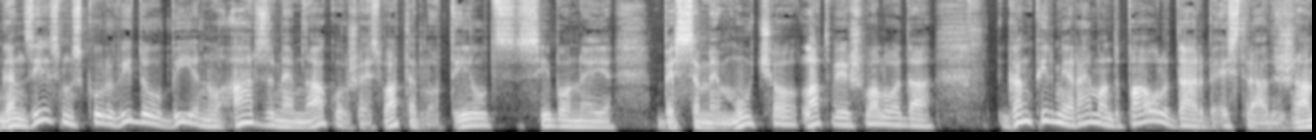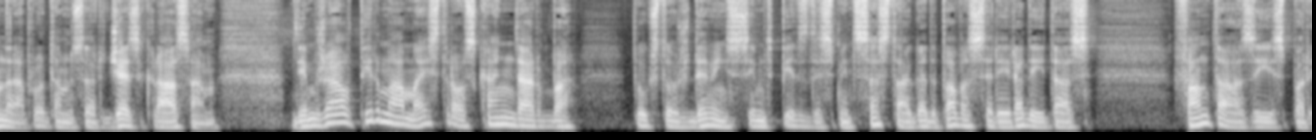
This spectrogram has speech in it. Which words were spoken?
gan dziesmas, kuru vidū bija no ārzemēm nākošais Waterloo tilts, Sibonēja, Besame Mučo latviešu valodā, gan pirmie Raimonda Paula darbi estrādes žanrā, protams, ar džēza krāsām. Diemžēl pirmā maistro skaņdarba 1956. gada pavasarī radītās fantāzijas par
